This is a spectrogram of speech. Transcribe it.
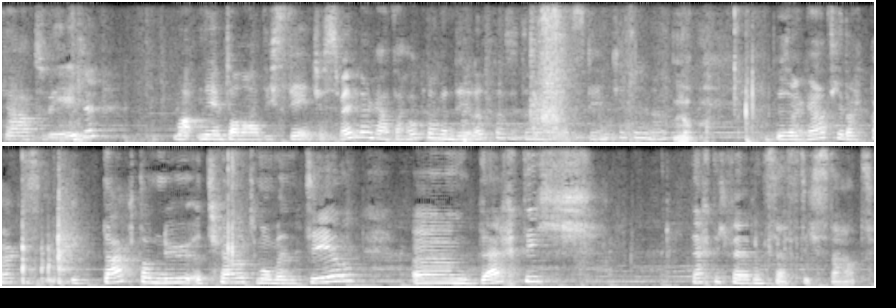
gaat wegen, maar neemt dan al die steentjes weg, dan gaat daar ook nog een deel uit. Daar zitten nog veel steentjes in. Hè? ja. Dus dan gaat je daar praktisch. Ik dacht dat nu het goud momenteel ehm 30, 30, 65 staat.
